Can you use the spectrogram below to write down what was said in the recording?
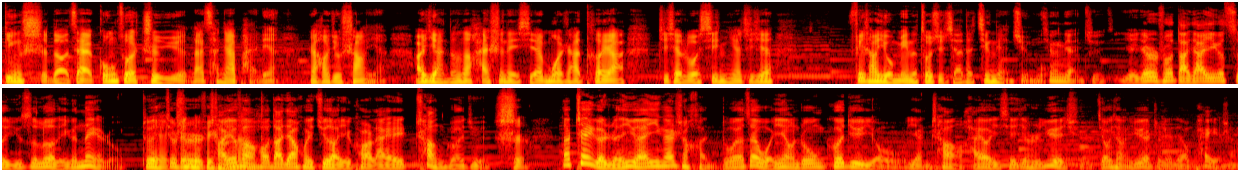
定时的在工作之余来参加排练，然后就上演。而演的呢，还是那些莫扎特呀、这些罗西尼啊这些非常有名的作曲家的经典剧目。经典剧，也就是说，大家一个自娱自乐的一个内容。对，就是茶余饭后大家会聚到一块儿来唱歌剧。是，那这个人员应该是很多呀。在我印象中，歌剧有演唱，还有一些就是乐曲、交响乐之类的要配上。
